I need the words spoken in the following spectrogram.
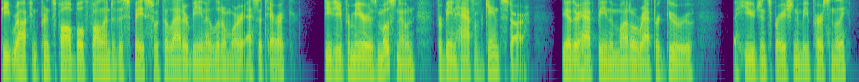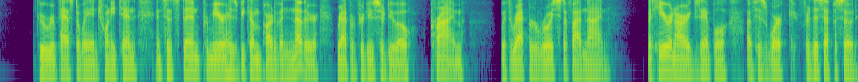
Pete Rock and Prince Paul both fall into this space, with the latter being a little more esoteric. DJ Premier is most known for being half of Gang Starr, the other half being the model rapper Guru, a huge inspiration to me personally. Guru passed away in 2010, and since then, Premier has become part of another rapper producer duo, PRhyme, with rapper Royce da 5'9. But here in our example of his work for this episode,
